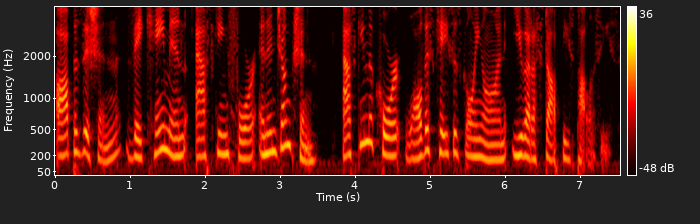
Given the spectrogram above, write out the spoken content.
opposition, they came in asking for an injunction asking the court while this case is going on, you got to stop these policies.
